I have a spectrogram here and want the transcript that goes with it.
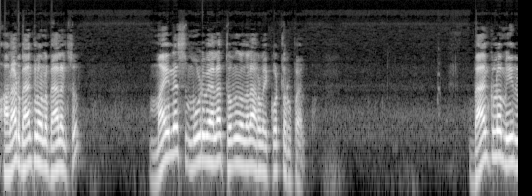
ఆనాడు బ్యాంకులో ఉన్న బ్యాలెన్స్ మైనస్ మూడు వేల తొమ్మిది వందల అరవై కోట్ల రూపాయలు. బ్యాంకులో మీరు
